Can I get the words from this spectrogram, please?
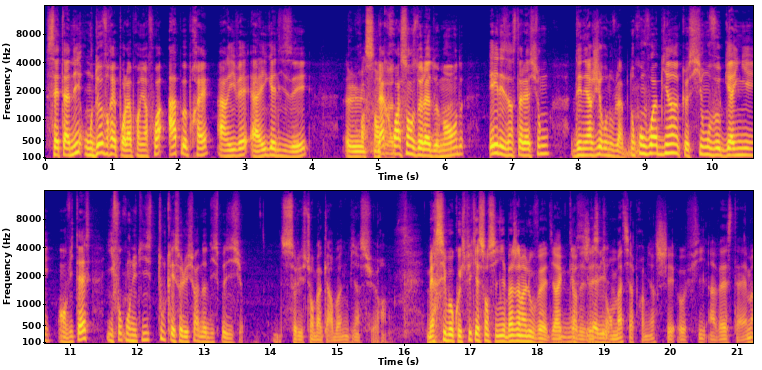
Cette année, on devrait pour la première fois à peu près arriver à égaliser euh, la croissance de la demande et les installations d'énergie renouvelable. Donc on voit bien que si on veut gagner en vitesse, il faut qu'on utilise toutes les solutions à notre disposition. Solution bas carbone, bien sûr. Merci beaucoup. Explication signée Benjamin Louvet, directeur des gestions matières premières chez OFI Invest AM.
